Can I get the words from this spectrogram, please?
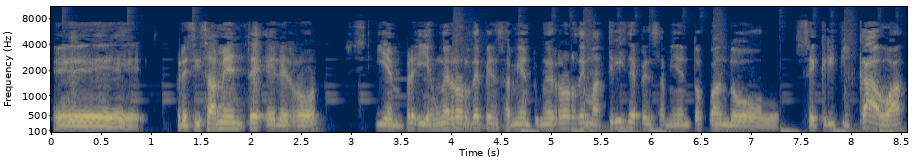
eh, precisamente el error siempre, y es un error de pensamiento, un error de matriz de pensamiento cuando se criticaba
